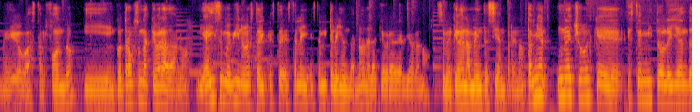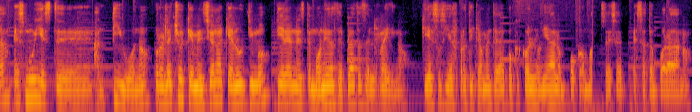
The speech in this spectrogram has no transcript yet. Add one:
me iba hasta el fondo y encontramos una quebrada, ¿no? Y ahí se me vino este, este, este, este mito leyenda, ¿no? De la quebrada del diablo, ¿no? Se me quedó en la mente siempre, ¿no? También un hecho es que este mito leyenda es muy este, antiguo, ¿no? Por el hecho de que menciona que al último tienen este, monedas de platas del reino, que eso sí es prácticamente de época colonial, un poco más ese, esa temporada, ¿no?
